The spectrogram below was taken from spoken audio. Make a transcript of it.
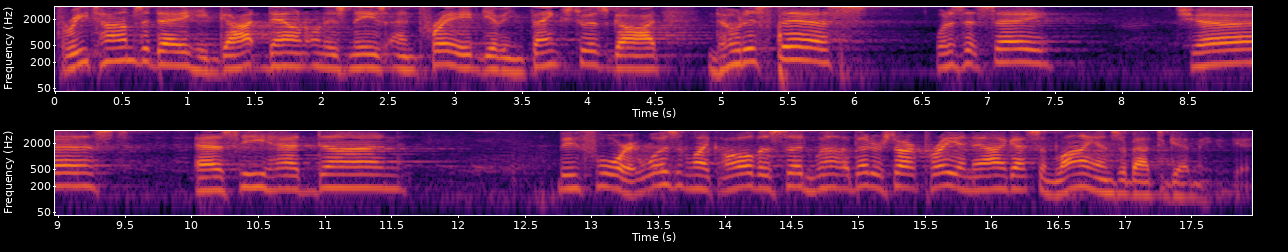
Three times a day, he got down on his knees and prayed, giving thanks to his God. Notice this. What does it say? Just as he had done before. It wasn't like all of a sudden, well, I better start praying now. I got some lions about to get me. Okay.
